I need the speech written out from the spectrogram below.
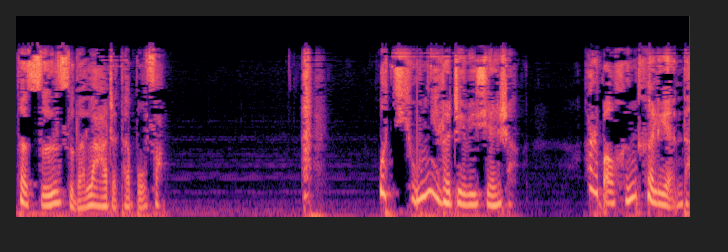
他死死的拉着他不放。哎我求你了，这位先生，二宝很可怜的，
